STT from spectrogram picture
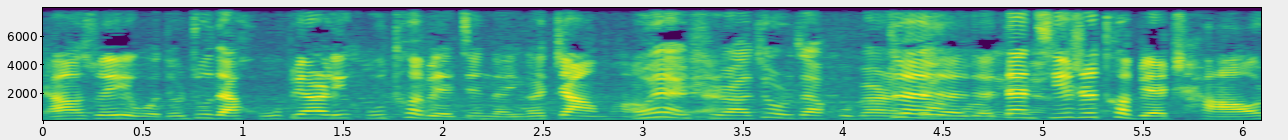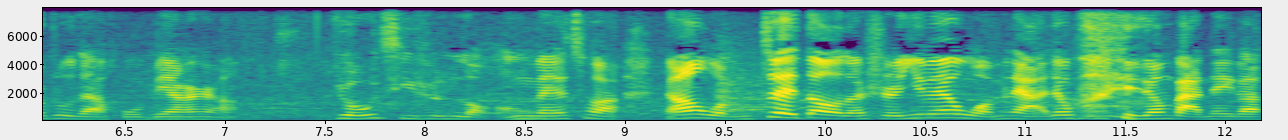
然后所以我就住在湖边，离湖特别近的一个帐篷。我也是啊，就是在湖边的对对对，但其实特别潮，住在湖边上。尤其是冷，没错。然后我们最逗的是，因为我们俩就已经把那个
